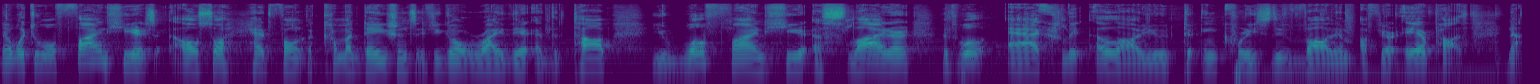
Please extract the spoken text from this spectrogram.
Now what you will find here is also headphone accommodations. If you go right there at the top, you will find here a slider that will actually allow you to increase the volume of your AirPods. Now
